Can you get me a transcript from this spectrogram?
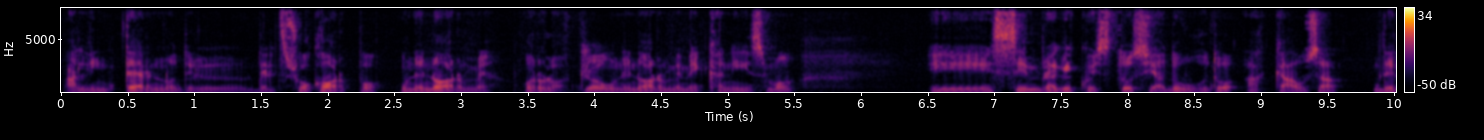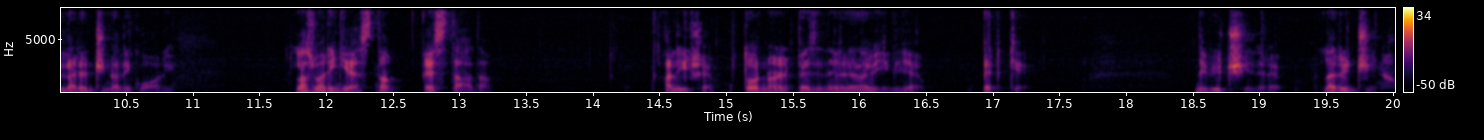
all'interno del, del suo corpo un enorme orologio, un enorme meccanismo e sembra che questo sia dovuto a causa della regina dei cuori. La sua richiesta è stata Alice, torna nel paese delle meraviglie perché devi uccidere la regina.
